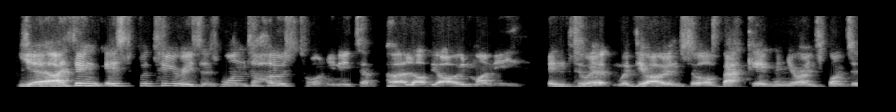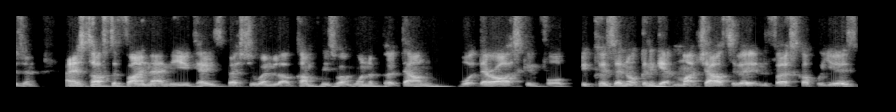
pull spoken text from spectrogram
Yeah, I think it's for two reasons. One, to host a tournament, you need to put a lot of your own money into it with your own sort of backing and your own sponsors. And, and it's tough to find that in the UK, especially when a lot of companies won't want to put down what they're asking for because they're not going to get much out of it in the first couple of years.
